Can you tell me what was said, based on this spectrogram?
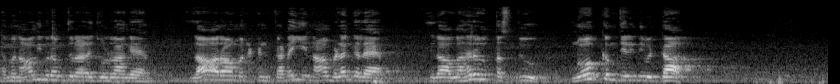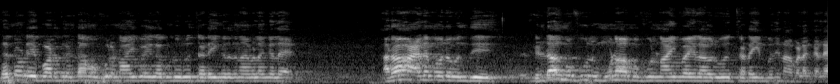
நம்ம நாதிமுறம் திராலை சொல்றாங்க லா ஆராமன் தடையை நான் விளங்கல. இதா லஹருல் கஸ்து நோக்கம் தெரிந்து விட்டால் தன்னுடைய பாடத்தில் ரெண்டாம் வகுப்புல நாய் வாயிலா கொண்டு வருவது தடைங்கிறது நான் விளங்கல. அரா அலமோல வந்து ரெண்டாவது மஃபூல் மூணாவது மஃபூல் நாய் வாயிலா வருவது தடை என்பதை நான் விளங்கல.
